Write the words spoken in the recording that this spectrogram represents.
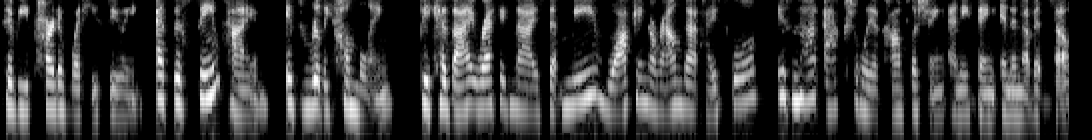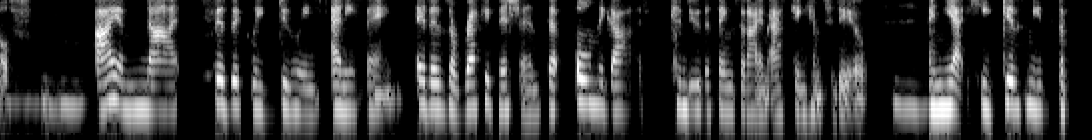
to be part of what he's doing. At the same time, it's really humbling because I recognize that me walking around that high school is not actually accomplishing anything in and of itself. Mm-hmm. I am not physically doing anything. It is a recognition that only God can do the things that I am asking him to do. Mm. And yet he gives me the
